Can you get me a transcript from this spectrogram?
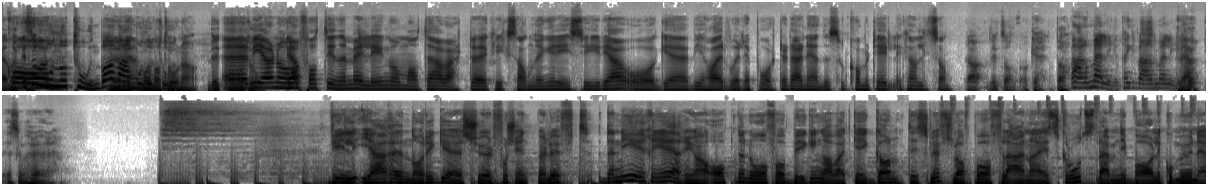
NRK Det er så monoton. Bare vær Litt monoton. ja. Eh, monoton. vi har nå Ja. fått inn en melding om at det har vært eh, krigshandlinger i Syria, og eh, vi har vår reporter der nede som kommer til. Litt sånn. Ja, litt sånn. Ok, da. Værmeldingen. Tenk værmeldingen. Jeg skal- Jeg skal prøve. Vil gjøre Norge selvforsynt med luft. Den nye regjeringa åpner nå for bygging av et gigantisk luftslott på Flæna i Skrotstraumen i Bale kommune.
